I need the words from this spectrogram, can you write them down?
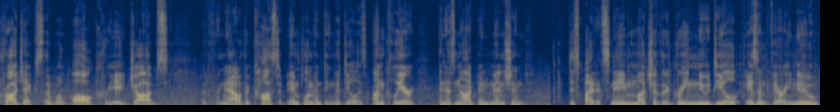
projects that will all create jobs. But for now, the cost of implementing the deal is unclear and has not been mentioned. Despite its name, much of the Green New Deal isn't very new.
